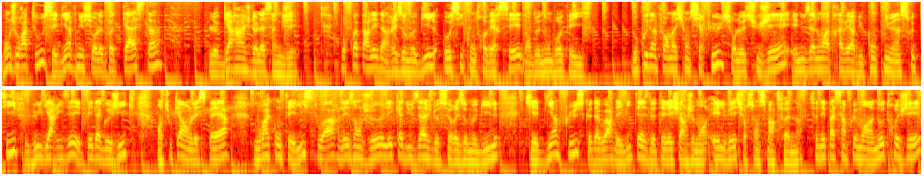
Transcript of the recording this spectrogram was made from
Bonjour à tous et bienvenue sur le podcast Le garage de la 5G. Pourquoi parler d'un réseau mobile aussi controversé dans de nombreux pays? Beaucoup d'informations circulent sur le sujet et nous allons à travers du contenu instructif, vulgarisé et pédagogique, en tout cas on l'espère, vous raconter l'histoire, les enjeux, les cas d'usage de ce réseau mobile qui est bien plus que d'avoir des vitesses de téléchargement élevées sur son smartphone. Ce n'est pas simplement un autre G,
